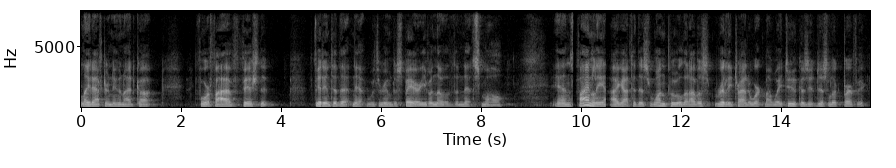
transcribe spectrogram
late afternoon, I'd caught four or five fish that fit into that net with room to spare, even though the net's small. And finally, I got to this one pool that I was really trying to work my way to because it just looked perfect.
